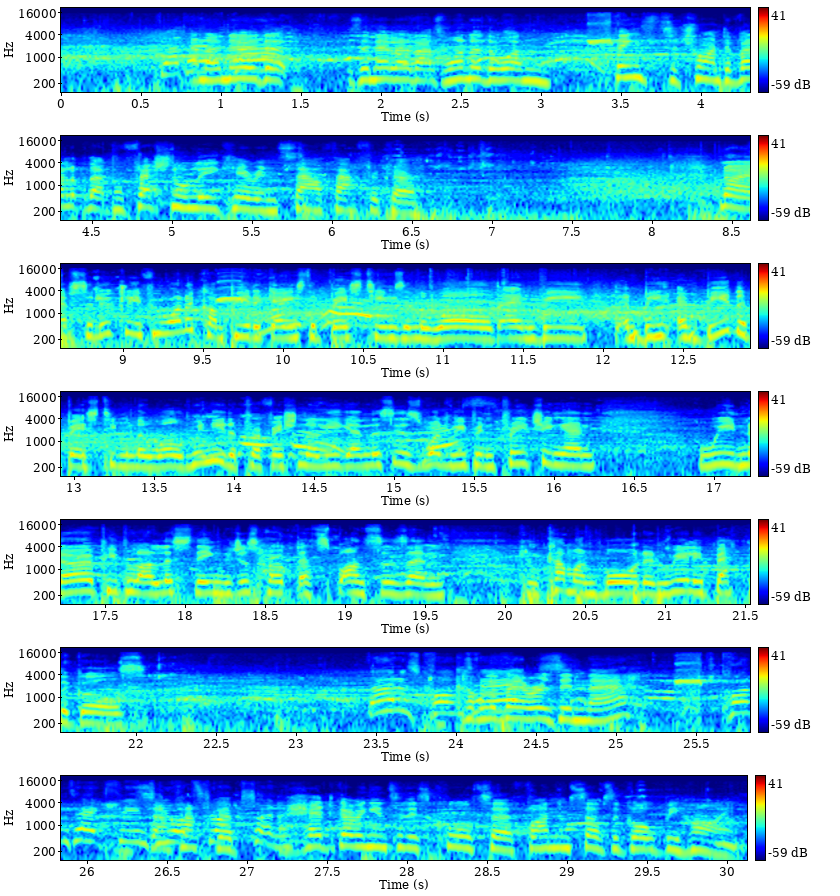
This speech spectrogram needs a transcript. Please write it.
and I know that Zanella, that's one of the one things to try and develop that professional league here in South Africa. No, absolutely. If we want to compete against the best teams in the world and be and be and be the best team in the world, we need a professional league, and this is what we've been preaching. And we know people are listening. We just hope that sponsors and can come on board and really back the girls. That is contact. couple of errors in there. Contact South Africa ahead going into this quarter, find themselves a goal behind.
